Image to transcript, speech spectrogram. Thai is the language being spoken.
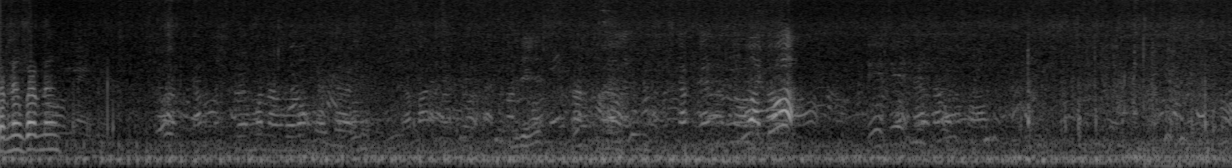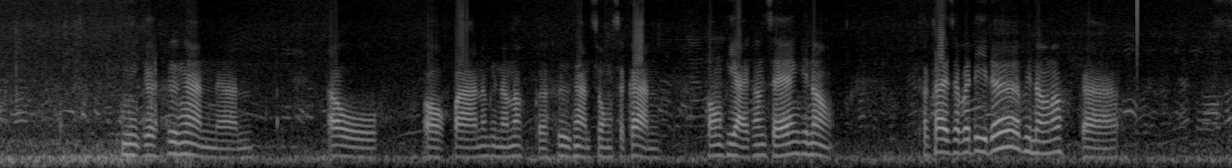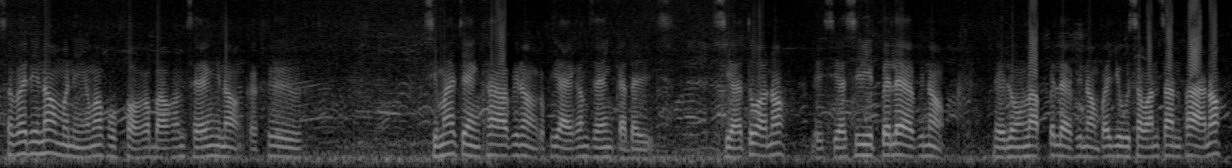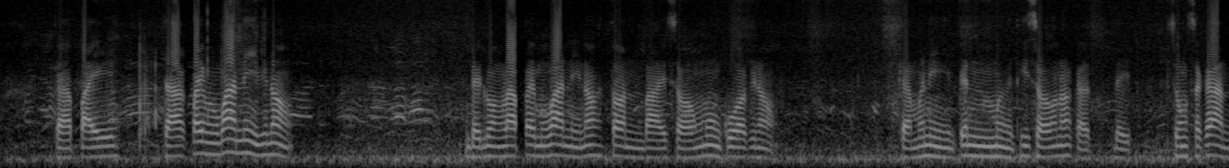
ป๊บหนึงแป๊บหนึงจัวจัวนี่ก็คืองานเอาออกปลาเนาะพี่น้องเนาะก็คืองานทรงสการของพี่ใหญ่คำแสงพี่น้องทักทายสวัสดีเด้อพี่น้องเนาะก็สวัสดีน้องมื้อนี้ก็มาพบขอกับบ่าคำแสงพี่น้องก็คือ สิมาแจ้งข่าวพี่น้องกับพี่ใหญ่คำแสงก็ได้เสียตัวเนาะได้เสียชีวิตไปแล้วพี่น้องได้ลงรับไปแล้วพี่น้องไปอยู่สวรรค์สันผ้าเนาะก็ไปจากไปหมู่บ้านนี่พี่น้องได้ล่วงลับไปเมื่อวานนี้เนาะตอนบ่ายสองโมงกว่าพี่น้องกับมื่อนี้เป็นมือที่สองเนาะกับได้ทรงสการ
